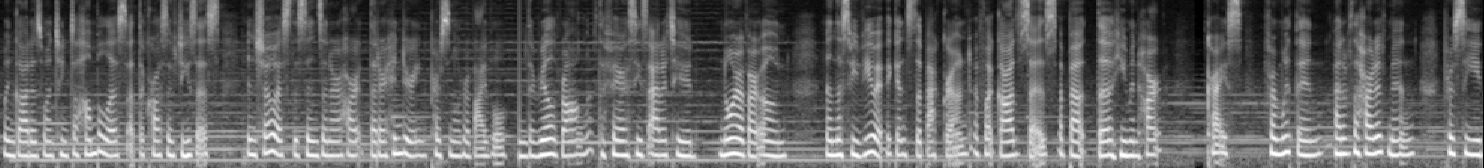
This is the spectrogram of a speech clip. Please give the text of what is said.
when God is wanting to humble us at the cross of Jesus and show us the sins in our heart that are hindering personal revival? And the real wrong of the Pharisee's attitude, nor of our own, unless we view it against the background of what God says about the human heart. Christ, from within, out of the heart of men, proceed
